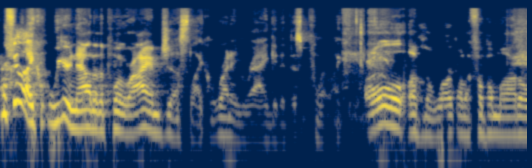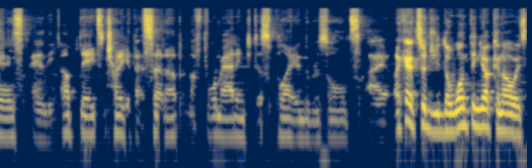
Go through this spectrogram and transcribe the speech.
I feel like we are now to the point where I am just like running ragged at this point. Like all of the work on the football models and the updates and trying to get that set up and the formatting to display and the results. I like I said, you the one thing y'all can always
